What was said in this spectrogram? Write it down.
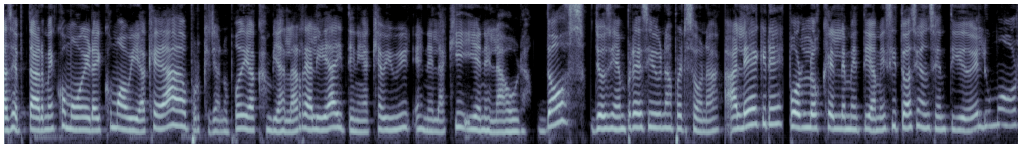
aceptarme como era y como había quedado, porque ya no podía cambiar la realidad y tenía que vivir en el aquí y en el ahora. Dos, yo siempre he sido una persona alegre, por lo que le metí a mi situación sentido del humor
